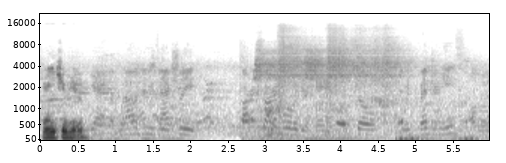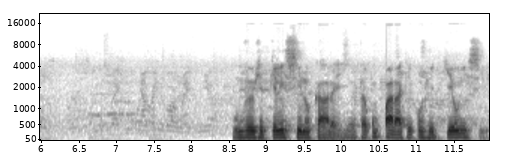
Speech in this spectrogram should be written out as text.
que a gente viu. Vamos ver o jeito que ele ensina o cara aí. Vou até comparar aqui com o jeito que eu ensino.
